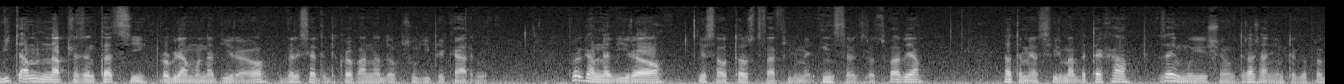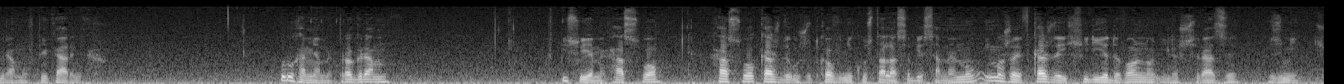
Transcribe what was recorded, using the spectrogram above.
Witam na prezentacji programu Navireo, wersja dedykowana do obsługi piekarni. Program Navireo jest autorstwa firmy Insert z Wrocławia, natomiast firma BTH zajmuje się wdrażaniem tego programu w piekarniach. Uruchamiamy program, wpisujemy hasło. Hasło każdy użytkownik ustala sobie samemu i może w każdej chwili je dowolną ilość razy zmienić.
